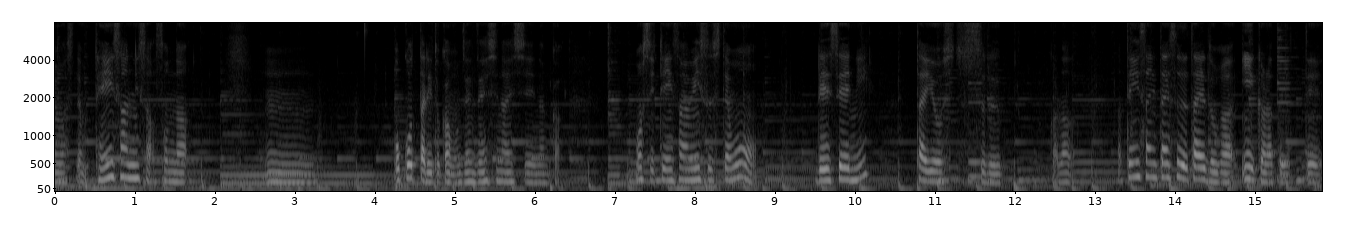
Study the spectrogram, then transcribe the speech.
います。でも店員さんにさそんなうん怒ったりとかも全然しないしなんかもし店員さんミスしても冷静に対応するから店員さんに対する態度がいいからといって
